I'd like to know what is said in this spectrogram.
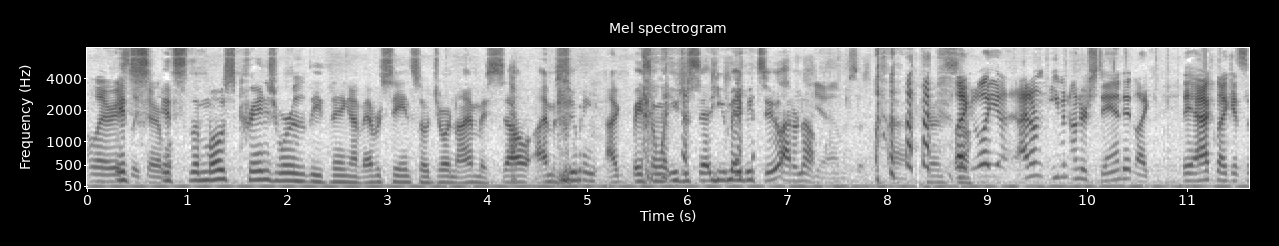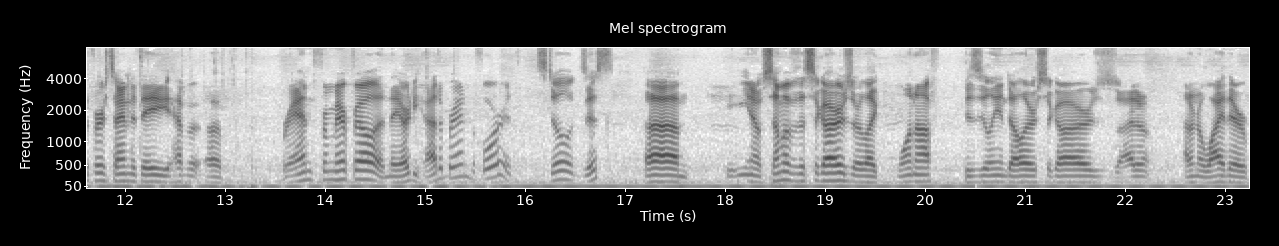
hilariously it's terrible. it's the most cringeworthy thing I've ever seen. So Jordan, I myself. I'm assuming, I, based on what you just said, you may be too. I don't know. yeah, I'm so, Uh, like well, yeah, I don't even understand it. Like they act like it's the first time that they have a, a brand from Mirafel, and they already had a brand before. It still exists. Um, you know, some of the cigars are like one-off bazillion dollar cigars. I don't I don't know why they're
